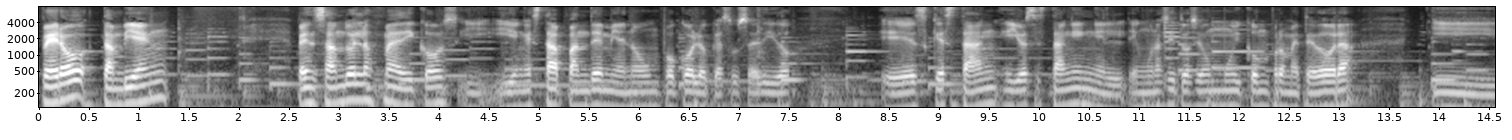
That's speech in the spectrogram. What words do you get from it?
Pero también pensando en los médicos y, en esta pandemia, ¿no? Un poco lo que ha sucedido es que están, ellos están en, en una situación muy comprometedora y,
